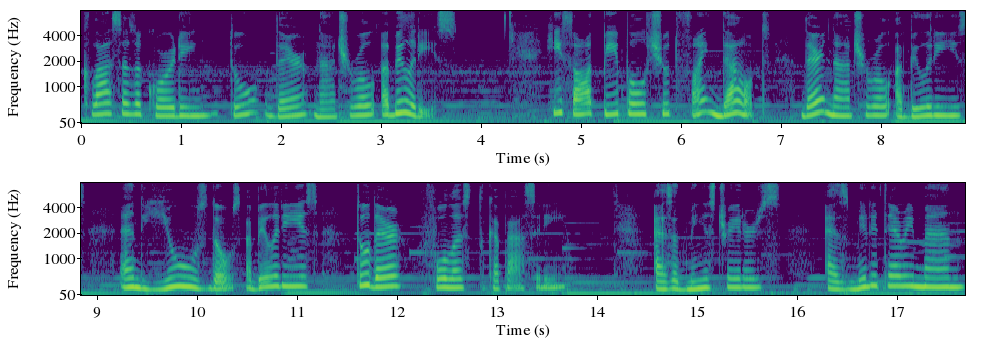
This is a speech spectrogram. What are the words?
classes according to their natural abilities. He thought people should find out their natural abilities and use those abilities to their fullest capacity as administrators, as military men,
